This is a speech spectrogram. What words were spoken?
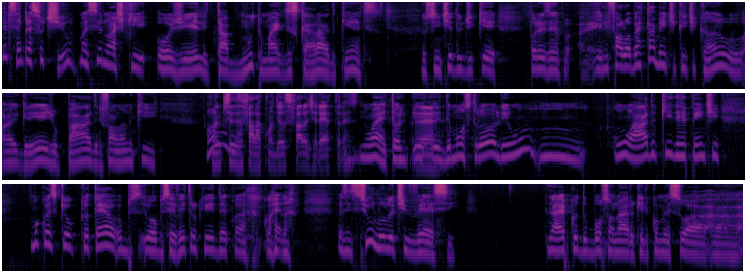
Ele sempre é sutil. Mas você não acha que hoje ele tá muito mais descarado que antes? No sentido de que, por exemplo, ele falou abertamente criticando a igreja, o padre, falando que quando precisa falar com Deus, fala direto, né? Não é? Então ele, é. ele demonstrou ali um, um, um, lado que, de repente. Uma coisa que eu, que eu até observei, troquei ideia com a, com a Renan. Assim, se o Lula tivesse. Na época do Bolsonaro, que ele começou a, a,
